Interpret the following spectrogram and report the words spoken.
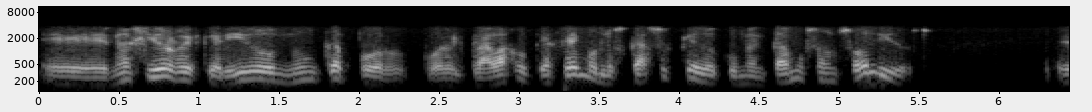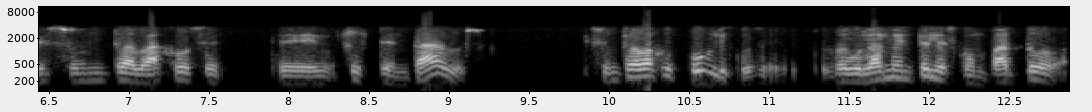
Eh, no he sido requerido nunca por, por el trabajo que hacemos, los casos que documentamos son sólidos, eh, son trabajos este, sustentados. Son trabajos públicos. Regularmente les comparto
